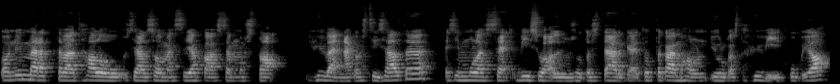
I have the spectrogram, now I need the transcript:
on ymmärrettävää, että haluaa siellä somessa jakaa semmoista hyvän näköistä sisältöä. Esim. mulle se visuaalisuus on tosi tärkeää. Totta kai mä haluan julkaista hyviä kuvia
